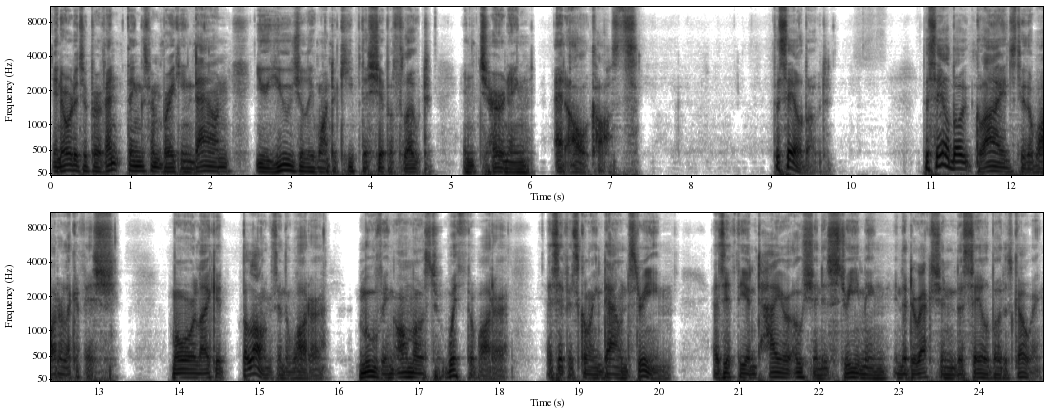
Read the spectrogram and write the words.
In order to prevent things from breaking down, you usually want to keep the ship afloat and churning at all costs. The sailboat. The sailboat glides through the water like a fish, more like it belongs in the water, moving almost with the water, as if it's going downstream as if the entire ocean is streaming in the direction the sailboat is going.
